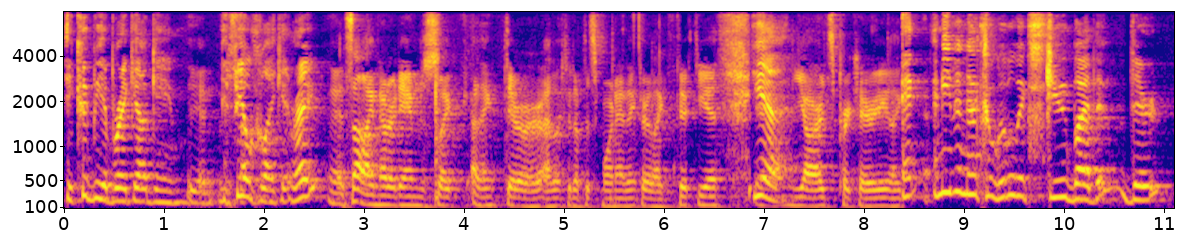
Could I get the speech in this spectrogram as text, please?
It could be a breakout game. Yeah, it feels like it, right? It's not like Notre Dame's like I think they're I looked it up this morning. I think they're like 50th Yeah. yards per carry. Like And, and even that's a little bit skewed by the, their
